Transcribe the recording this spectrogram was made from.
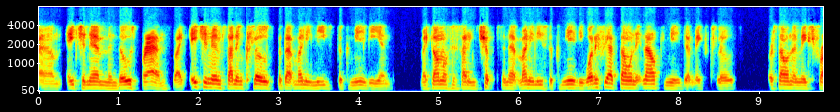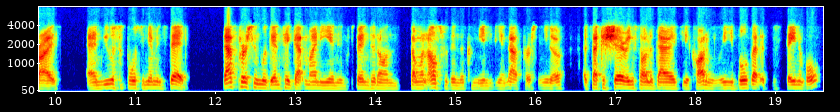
H&M, and those brands. Like H&M selling clothes, but that money leaves the community, and McDonald's is selling chips and that money leaves the community. What if you had someone in our community that makes clothes or someone that makes fries and we were supporting them instead? That person would then take that money in and spend it on someone else within the community. And that person, you know, it's like a sharing solidarity economy. When you build that, it's sustainable.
